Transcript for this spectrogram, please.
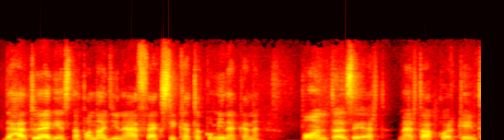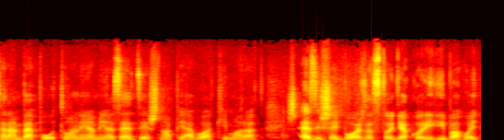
de hát ő egész nap a nagyinál fekszik, hát akkor minek enne? Pont azért, mert akkor kénytelen bepótolni, ami az edzés napjából kimaradt. És ez is egy borzasztó gyakori hiba, hogy,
